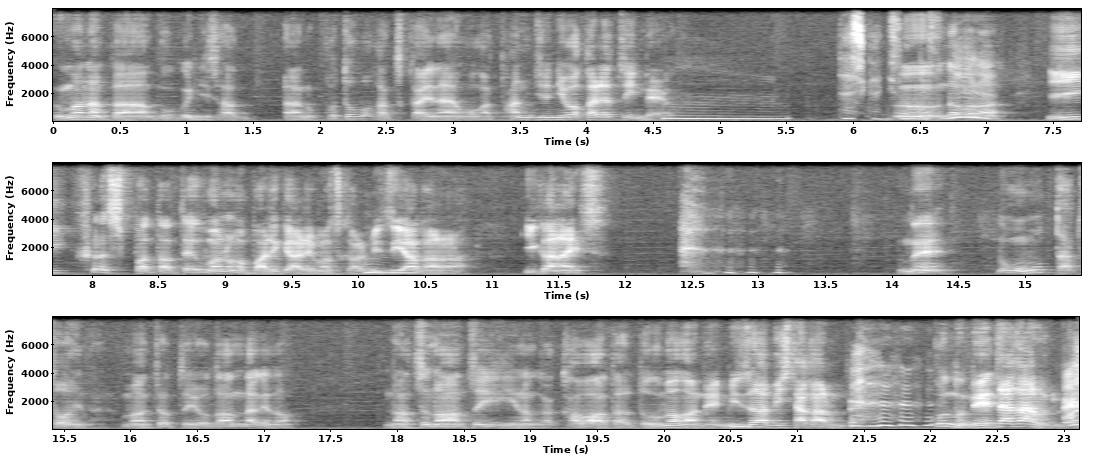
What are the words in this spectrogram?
馬なんか僕にさあの言葉が使えない方が単純に分かりやすいんだよ、うーん。確かにそうですね、うん、だからいくら尻尾当たって馬の方が馬力ありますから水嫌なら行かないです、ね。思った通りなのまあちょっと余談だけど夏の暑い日なんか川当たると馬がね水浴びしたがるんだよ。今度寝たがるんだよ。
